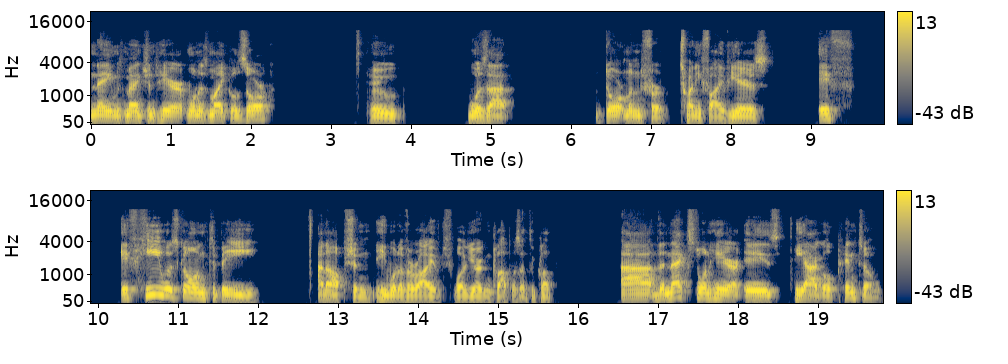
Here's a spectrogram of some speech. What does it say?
names mentioned here. One is Michael Zorc, who was at Dortmund for 25 years. If if he was going to be an option, he would have arrived while Jurgen Klopp was at the club. Uh, the next one here is Thiago Pinto,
